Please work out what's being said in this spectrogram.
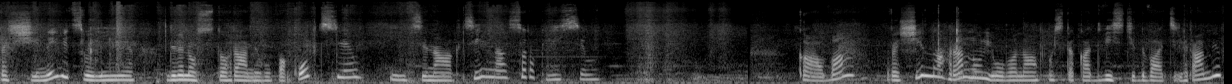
розчини від своєї 90 грамів в упаковці і ціна акційна 48. Кава розчинна гранульована. Ось така 220 грамів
